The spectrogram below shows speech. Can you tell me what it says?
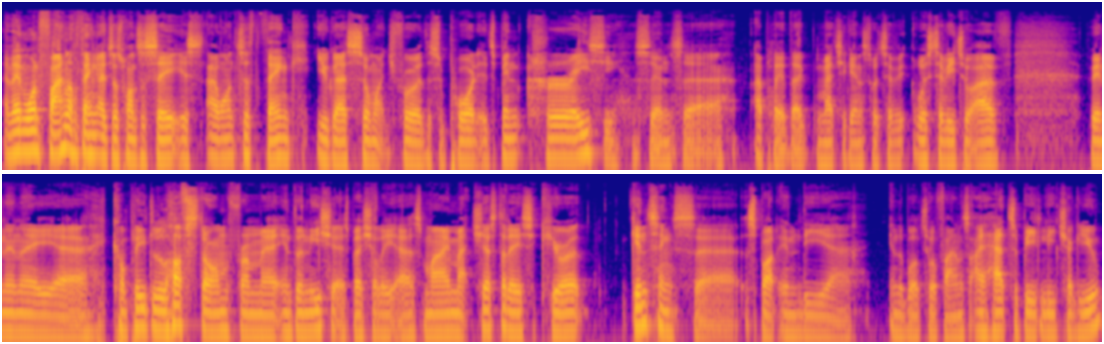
And then one final thing I just want to say is I want to thank you guys so much for the support. It's been crazy since uh, I played that match against Rhustavito. I've been in a uh, complete love storm from uh, Indonesia, especially as my match yesterday secured Ginting's uh, spot in the uh, in the World Tour Finals. I had to beat Lee Cheuk Yiu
